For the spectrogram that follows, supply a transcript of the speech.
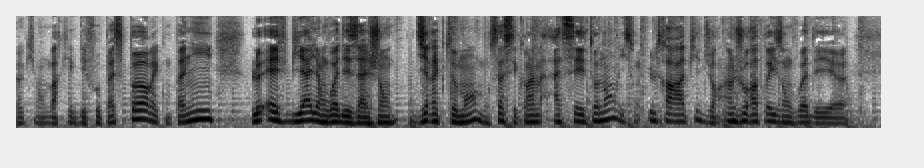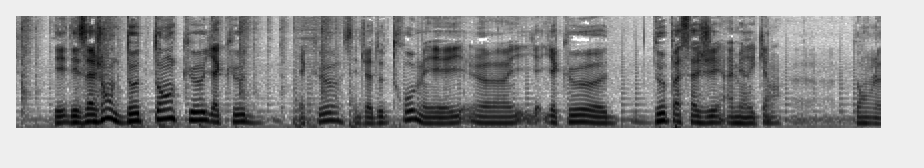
euh, qui ont embarqué avec des faux passeports et compagnie. Le FBI envoie des agents directement. Bon, ça c'est quand même assez étonnant. Ils sont ultra rapides. Genre un jour après, ils envoient des, euh, des, agents. D'autant qu'il y a que, il y a que, c'est déjà deux de trop, mais euh, il y, a que deux passagers américains dans le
